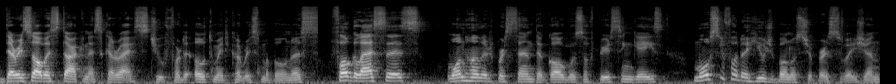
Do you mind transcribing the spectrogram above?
There is always Darkness Caress too for the ultimate charisma bonus. For glasses, 100% the Goggles of Piercing Gaze, mostly for the huge bonus to persuasion,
